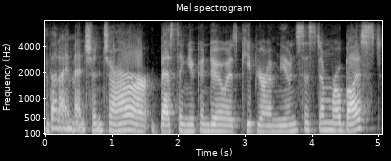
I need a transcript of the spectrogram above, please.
that I mentioned to her. Best thing you can do is keep your immune system robust.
